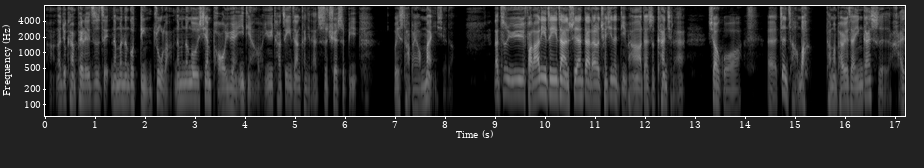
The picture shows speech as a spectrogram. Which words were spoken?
啊，那就看佩雷兹这能不能够顶住了，能不能够先跑远一点啊？因为他这一站看起来是确实比维斯塔潘要慢一些的。那至于法拉利这一站，虽然带来了全新的底盘啊，但是看起来效果呃正常吧？他们排位赛应该是还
